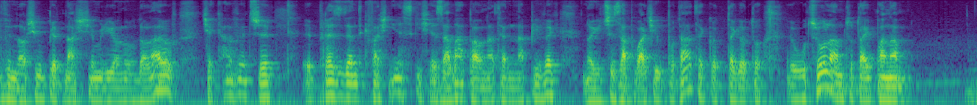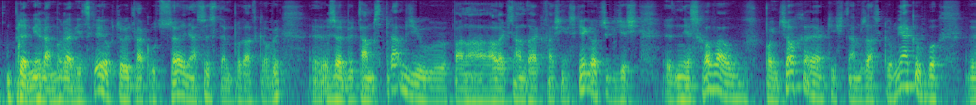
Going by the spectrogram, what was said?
wynosił 15 milionów dolarów. Ciekawe, czy prezydent Kwaśniewski się załapał na ten napiwek, no i czy zapłacił podatek. Od tego to uczulam tutaj pana premiera Morawieckiego, który tak uszczelnia system podatkowy, żeby tam sprawdził pana Aleksandra Kwaśniewskiego, czy gdzieś nie schował w pończochę jakichś tam zaskórniaków, bo e,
